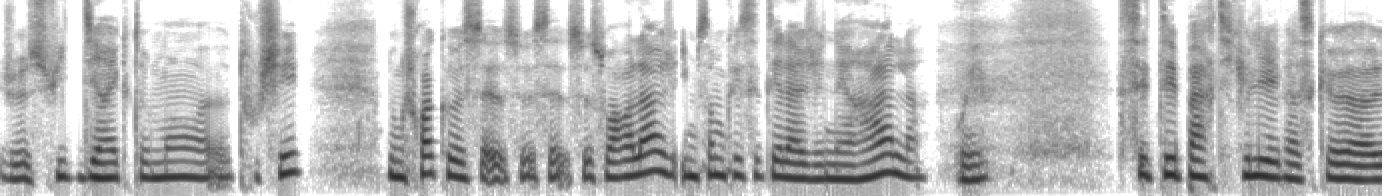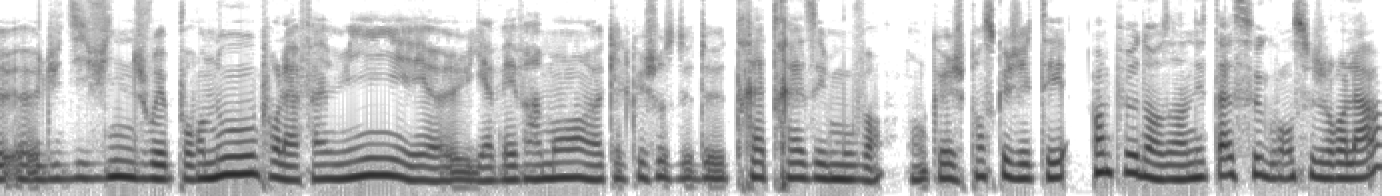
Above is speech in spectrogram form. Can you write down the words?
je suis, directement touchée. Donc je crois que ce, ce soir-là, il me semble que c'était la générale. Oui. C'était particulier parce que euh, Ludivine jouait pour nous, pour la famille, et euh, il y avait vraiment euh, quelque chose de, très très émouvant. Donc euh, je pense que j'étais un peu dans un état second ce jour-là,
